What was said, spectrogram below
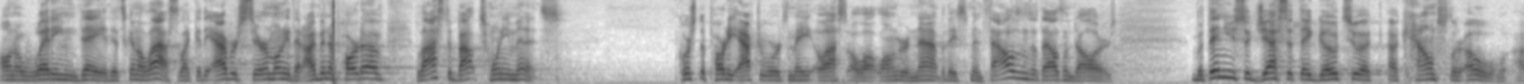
on a wedding day that's going to last. Like the average ceremony that I've been a part of lasts about 20 minutes. Of course, the party afterwards may last a lot longer than that, but they spend thousands of thousands of dollars but then you suggest that they go to a, a counselor. Oh, I,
